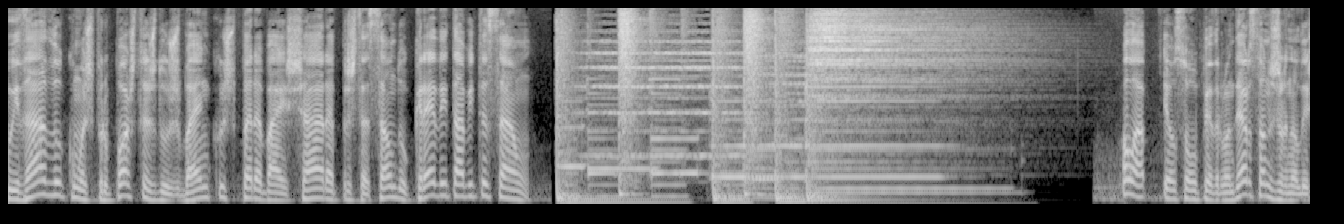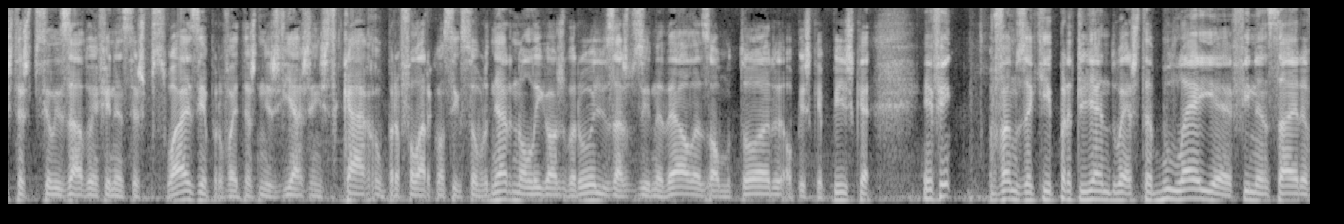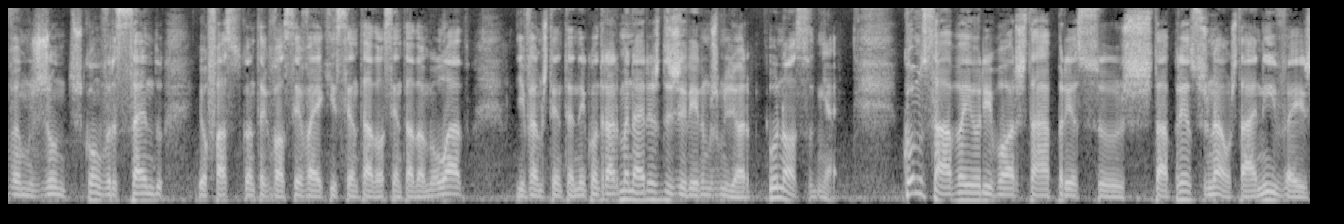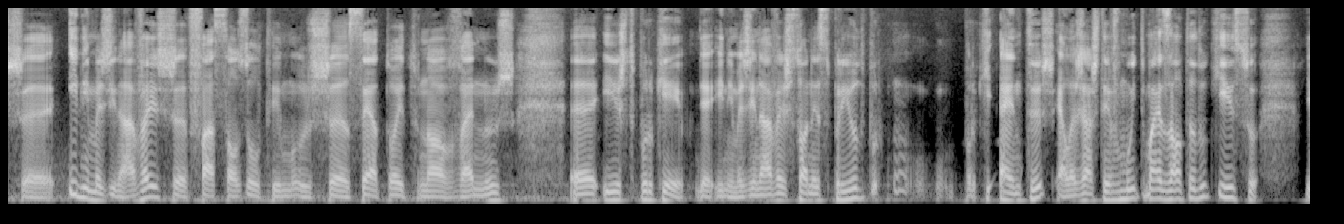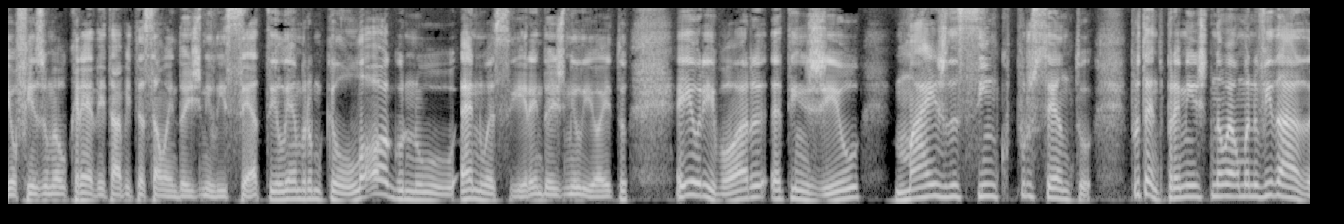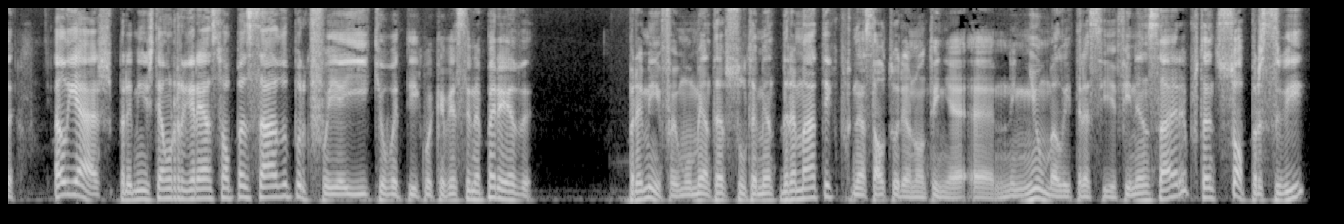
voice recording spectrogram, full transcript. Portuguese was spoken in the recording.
Cuidado com as propostas dos bancos para baixar a prestação do crédito à habitação. Olá, eu sou o Pedro Anderson, jornalista especializado em finanças pessoais e aproveito as minhas viagens de carro para falar consigo sobre dinheiro. Não ligo aos barulhos, às buzinadelas, ao motor, ao pisca-pisca. Enfim, vamos aqui partilhando esta boleia financeira, vamos juntos conversando. Eu faço de conta que você vai aqui sentado ou sentado ao meu lado e vamos tentando encontrar maneiras de gerirmos melhor o nosso dinheiro. Como sabe, a Euribor está a preços, está a preços não, está a níveis uh, inimagináveis uh, face aos últimos uh, 7, 8, 9 anos. Uh, isto porquê? Inimagináveis só nesse período, por, porque antes ela já esteve muito mais alta do que isso. Eu fiz o meu crédito à habitação em 2007 e lembro-me que logo no ano a seguir, em 2008, a Euribor atingiu mais de 5%. Portanto, para mim isto não é uma novidade. Aliás, para mim isto é um regresso ao passado porque foi aí que eu bati com a cabeça na parede. Para mim foi um momento absolutamente dramático, porque nessa altura eu não tinha uh, nenhuma literacia financeira, portanto só percebi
